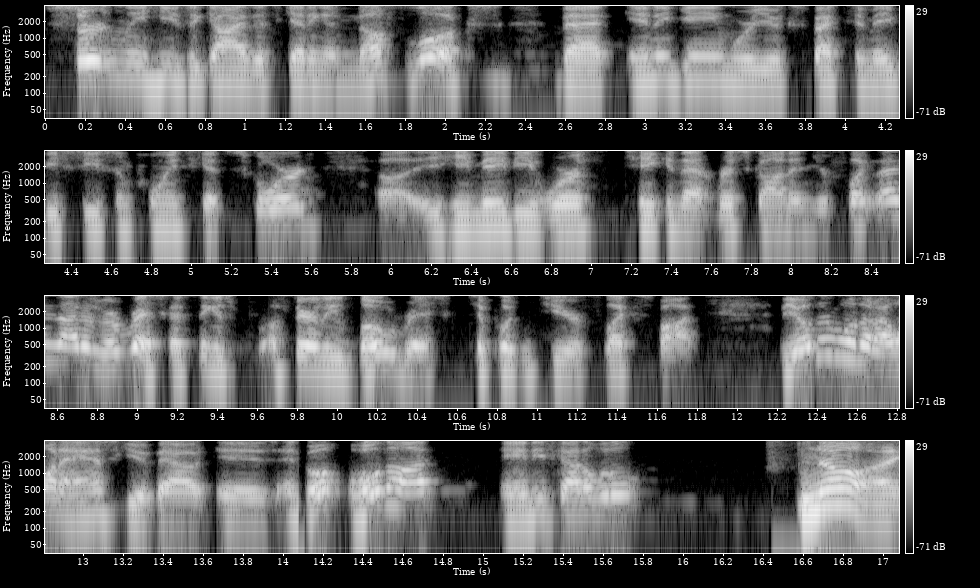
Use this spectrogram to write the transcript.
certainly he's a guy that's getting enough looks that in a game where you expect to maybe see some points get scored, uh, he may be worth taking that risk on in your flex. Not a risk. I think it's a fairly low risk to put into your flex spot. The other one that I want to ask you about is, and oh, hold on, Andy's got a little. No, I,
